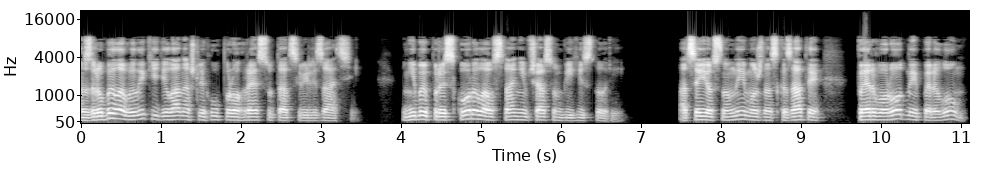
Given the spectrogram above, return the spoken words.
зробила великі діла на шляху прогресу та цивілізації, ніби прискорила останнім часом біг історії. А цей основний, можна сказати, первородний перелом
